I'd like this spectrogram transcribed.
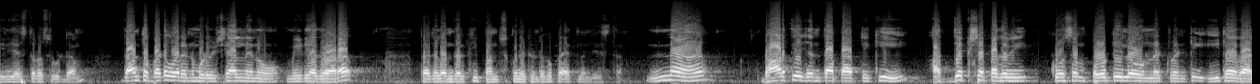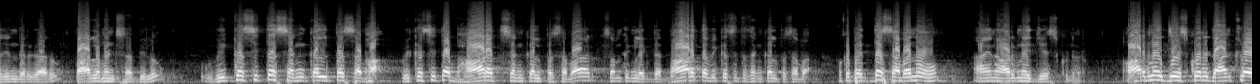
ఏం చేస్తారో చూద్దాం. దాంతోపాటు ఓ రెండు మూడు విషయాలు నేను మీడియా ద్వారా ప్రజలందరికీ పంచుకునేటువంటి ఒక ప్రయత్నం చేస్తాను. నిన్న భారతీయ జనతా పార్టీకి అధ్యక్ష పదవి కోసం పోటీలో ఉన్నటువంటి ఈటల రాజేందర్ గారు పార్లమెంట్ సభ్యులు. వికసిత సంకల్ప సభ వికసిత భారత్ సంకల్ప సభ సంథింగ్ లైక్ దట్ భారత వికసిత సంకల్ప సభ. ఒక పెద్ద సభను ఆయన ఆర్గనైజ్ చేసుకున్నారు. ఆర్గనైజ్ చేసుకొని దాంట్లో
